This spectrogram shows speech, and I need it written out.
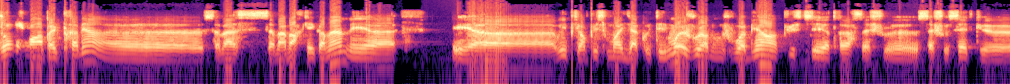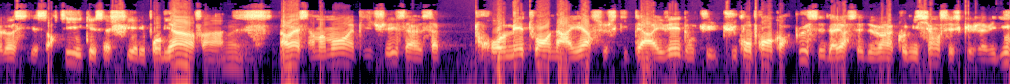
je me rappelle très bien, euh, ça m'a ça m'a marqué quand même. Et et euh, oui, puis en plus moi il est à côté de moi le joueur, donc je vois bien en plus tu sais à travers sa, sa chaussette que l'os il est sorti, que sa cheville elle est pas bien. Enfin, ouais. ah ouais, c'est un moment et puis tu sais ça, ça te remet toi en arrière sur ce qui t'est arrivé, donc tu, tu comprends encore plus. Et d'ailleurs c'est devant la commission, c'est ce que j'avais dit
